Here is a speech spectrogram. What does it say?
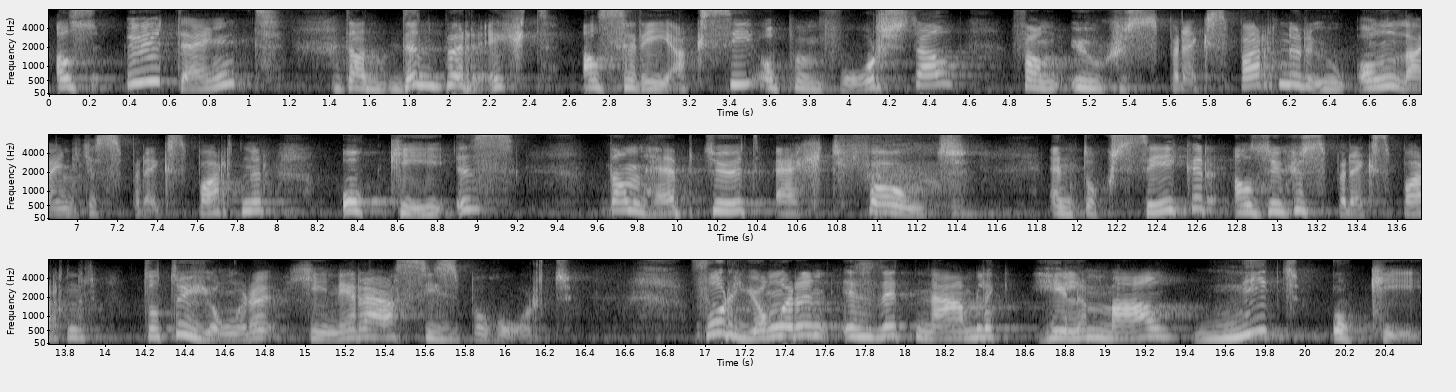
Als u denkt dat dit bericht als reactie op een voorstel van uw gesprekspartner, uw online gesprekspartner, oké is, dan hebt u het echt fout. En toch zeker als uw gesprekspartner tot de jongere generaties behoort. Voor jongeren is dit namelijk helemaal niet oké.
